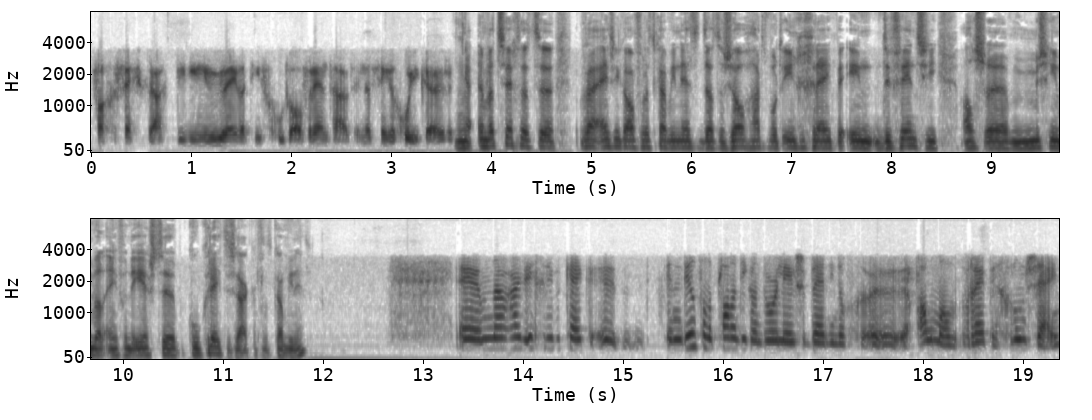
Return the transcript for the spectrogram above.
van gevechtskracht die die nu relatief goed overeind houdt. En dat vind ik een goede keuze. Ja, en wat zegt het, uh, mevrouw IJsink, over het kabinet... dat er zo hard wordt ingegrepen in defensie... als uh, misschien wel een van de eerste concrete zaken van het kabinet? Um, nou, hard ingrepen. Kijk, uh, een deel van de plannen die ik aan doorlezen ben... die nog uh, allemaal rijp en groen zijn...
